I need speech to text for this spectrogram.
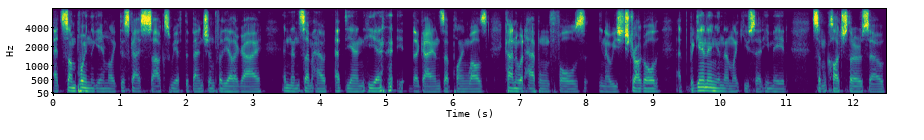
at some point in the game we're like this guy sucks. We have to bench him for the other guy. And then somehow at the end he the guy ends up playing well. Is kind of what happened with Foles. You know he struggled at the beginning and then like you said he made some clutch throws. So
